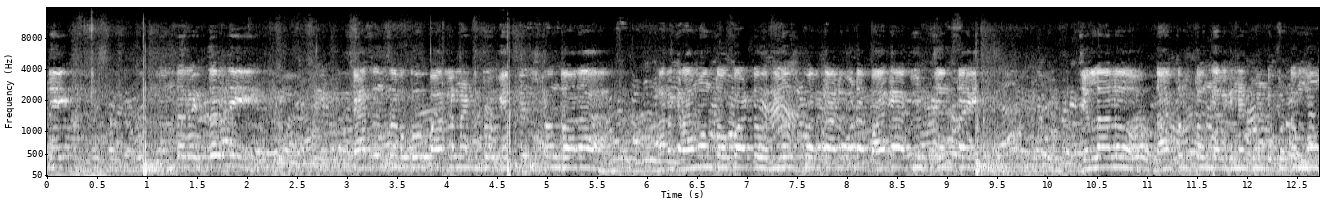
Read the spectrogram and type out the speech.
బంధుత్వం ఉంది ఇద్దరిని శాసనసభకు పార్లమెంటుకు గెలిపించడం ద్వారా మన గ్రామంతో పాటు నియోజకవర్గాలు కూడా బాగా అభివృద్ధి చెందుతాయి. జిల్లాలో దాతృత్వం కలిగినటువంటి కుటుంబం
